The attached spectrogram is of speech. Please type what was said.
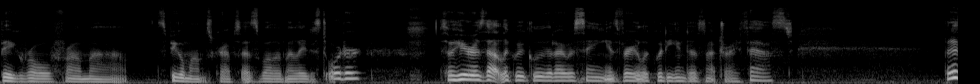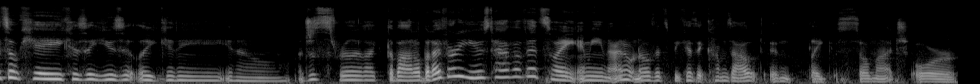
big roll from uh, Spiegel Mom Scraps as well in my latest order. So here is that liquid glue that I was saying is very liquidy and does not dry fast. But it's okay because I use it like any, you know, I just really like the bottle. But I've already used half of it. So I, I mean, I don't know if it's because it comes out in like so much or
